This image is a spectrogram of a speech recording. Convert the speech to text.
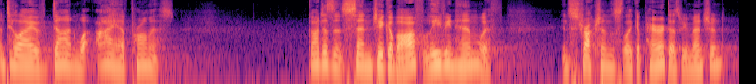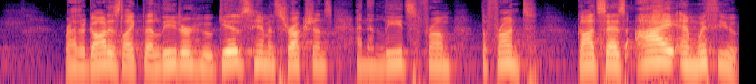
until I have done what I have promised. God doesn't send Jacob off, leaving him with instructions like a parent, as we mentioned. Rather, God is like the leader who gives him instructions and then leads from the front. God says, I am with you,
